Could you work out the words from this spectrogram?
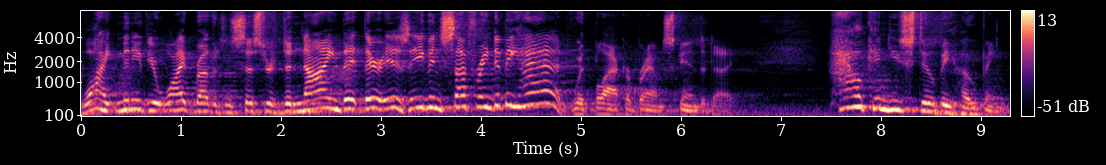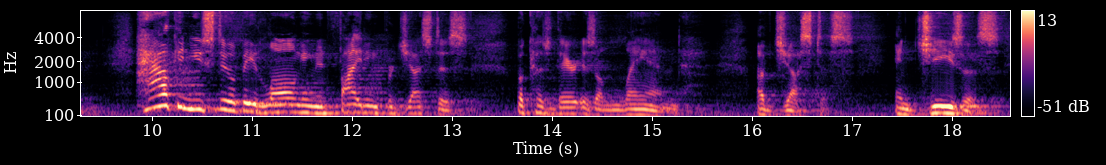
white, many of your white brothers and sisters denying that there is even suffering to be had with black or brown skin today. How can you still be hoping? How can you still be longing and fighting for justice? Because there is a land of justice, and Jesus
